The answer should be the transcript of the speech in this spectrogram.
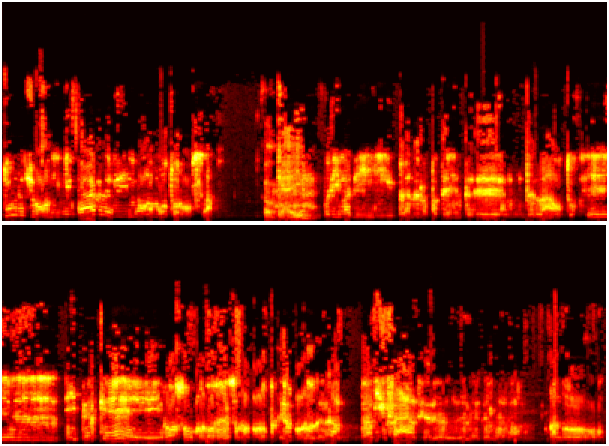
due ragioni, mio padre aveva una moto rossa. Ok. Prima di prendere la patente dell'auto. E, e perché il rosso è un colore, insomma, un colore della, della mia infanzia, del, del, del, quando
